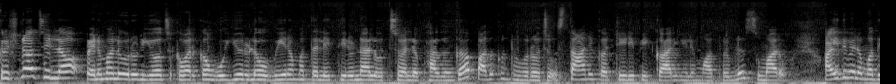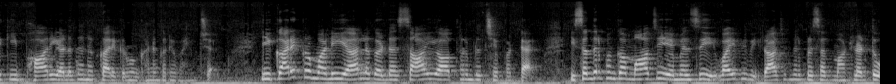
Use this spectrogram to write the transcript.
కృష్ణా జిల్లా పెనమలూరు నియోజకవర్గం ఉయ్యూరులో వీరమ్మ తల్లి తిరునాళ్ళ ఉత్సవాల్లో భాగంగా పదకొండవ రోజు స్థానిక టీడీపీ కార్యాలయం ఆధ్వర్యంలో సుమారు ఐదు వేల మందికి భారీ అన్నదాన కార్యక్రమం ఘనంగా నిర్వహించారు. ఈ కార్యక్రమాన్ని యార్లగడ్డ సాయి ఆధ్వర్యంలో చేపట్టారు. ఈ సందర్భంగా మాజీ ఎమ్మెల్సీ వైవివి రాజేంద్ర ప్రసాద్ మాట్లాడుతూ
